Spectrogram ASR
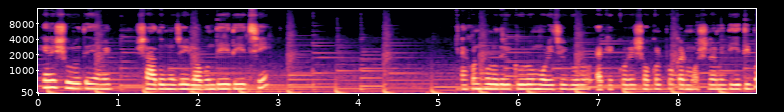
এখানে শুরুতেই আমি স্বাদ অনুযায়ী লবণ দিয়ে দিয়েছি। এখন হলুদের গুঁড়ো, মরিচের গুঁড়ো, এক এক করে সকল প্রকার মশলা আমি দিয়ে দিব।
